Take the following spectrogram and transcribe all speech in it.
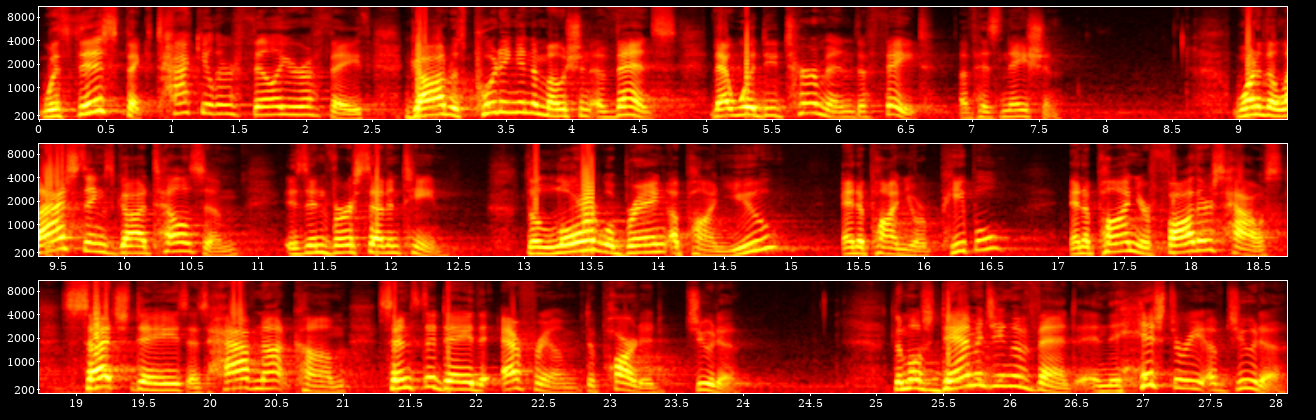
With this spectacular failure of faith, God was putting into motion events that would determine the fate of his nation. One of the last things God tells him is in verse 17 The Lord will bring upon you and upon your people and upon your father's house such days as have not come since the day that Ephraim departed Judah. The most damaging event in the history of Judah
